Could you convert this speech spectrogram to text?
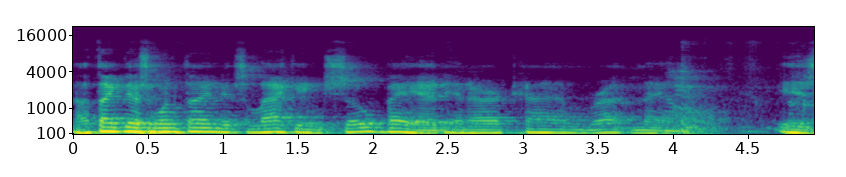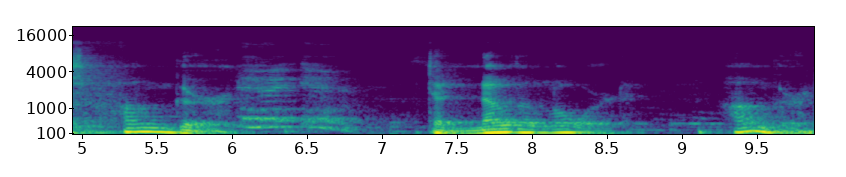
I think that's one thing that's lacking so bad in our time right now is hunger. To know the Lord, hunger.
